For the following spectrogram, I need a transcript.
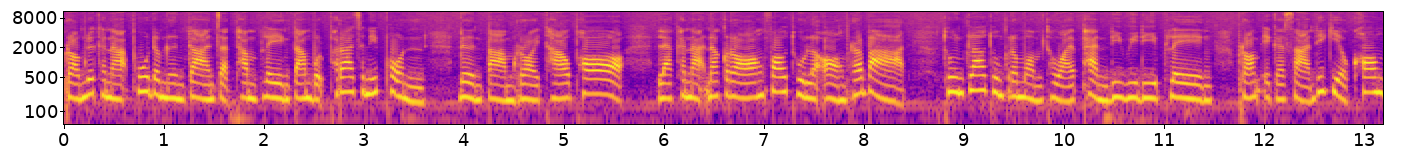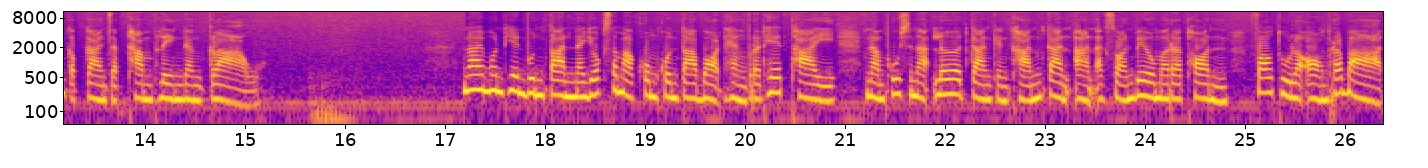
พร้อมด้วยคณะผู้ดำเนินการจัดทำเพลงตามบทพระราชนิพนธ์เดินตามรอยเท้าพ่อ และคณะนักร้องเฝ้าทูลละอองพระบาท ทูลเกล้าทูลกระหม่อมถวายแผ่นดีวดีเพลง พร้อมเอกสารที่เกี่ยวข้องกับการจัดทำเพลงดังกล่าว นายมนเทียนบุญตันนายกสมาคมคนตาบอดแห่งประเทศไทย นำผู้ชนะเลิศการแข่งขันการอ่านอักษรเบลมาราธอนเฝ้าทูลละอองพระบาท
